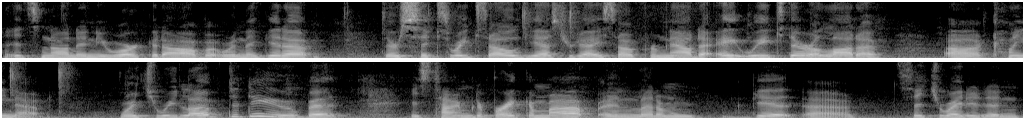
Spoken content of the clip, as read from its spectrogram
it's not any work at all. But when they get up, they're six weeks old yesterday. So from now to eight weeks, they're a lot of uh, cleanup, which we love to do. But it's time to break them up and let them get uh, situated and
